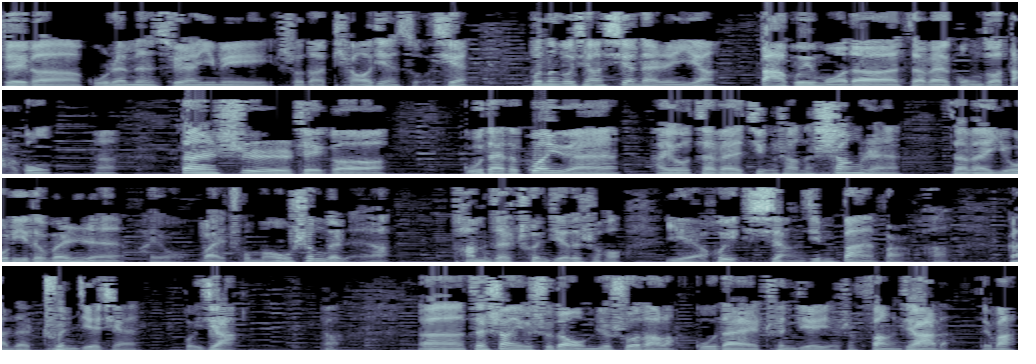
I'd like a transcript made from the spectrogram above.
这个古人们虽然因为受到条件所限，不能够像现代人一样大规模的在外工作打工啊，但是这个古代的官员，还有在外经商的商人。在外游历的文人，还有外出谋生的人啊，他们在春节的时候也会想尽办法啊，赶在春节前回家，啊，呃，在上一个时段我们就说到了，古代春节也是放假的，对吧？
